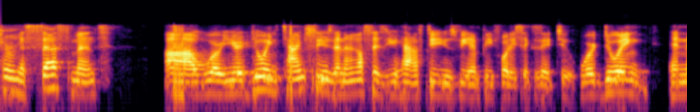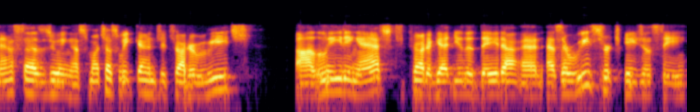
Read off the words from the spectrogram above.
term assessment uh, where you're doing time series analysis, you have to use VNP 46A2. We're doing, and NASA is doing as much as we can to try to reach uh, leading edge to try to get you the data. And as a research agency,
